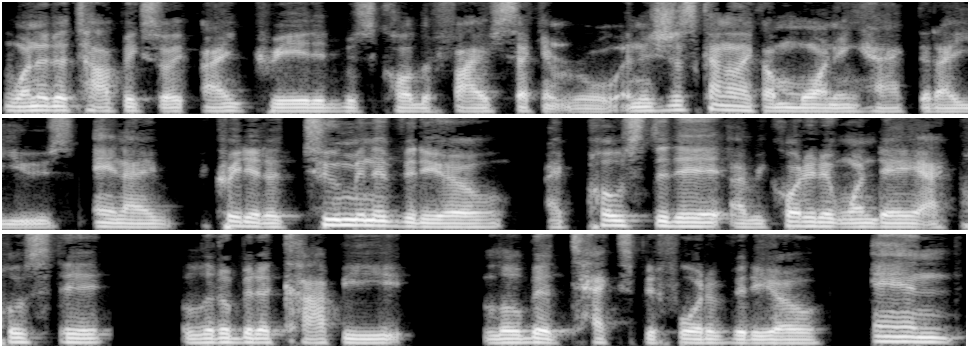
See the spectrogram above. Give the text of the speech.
One of the topics I created was called the five second rule. And it's just kind of like a morning hack that I use. And I created a two minute video. I posted it. I recorded it one day. I posted a little bit of copy, a little bit of text before the video and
